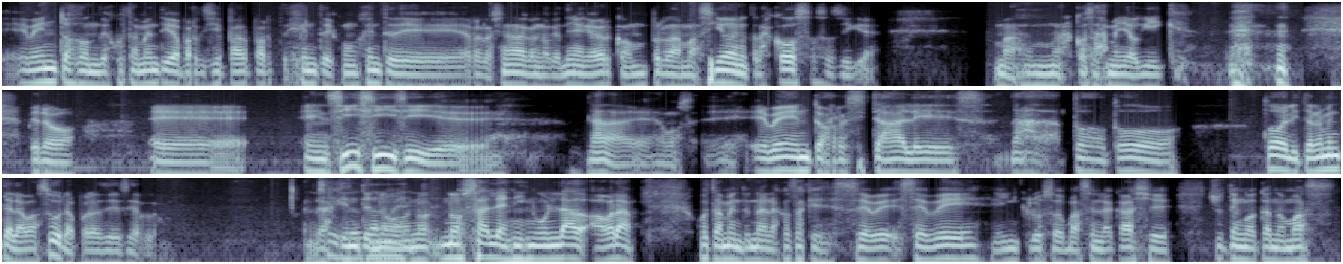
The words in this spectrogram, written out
eventos donde justamente iba a participar parte, gente, con gente de, relacionada con lo que tenía que ver con programación y otras cosas, así que más unas cosas medio geek. Pero eh, en sí, sí, sí, eh, nada, digamos, eh, eventos, recitales, nada, todo, todo, todo literalmente a la basura, por así decirlo. La gente no, no, sale a ningún lado. Ahora, justamente una de las cosas que se ve, se ve, e incluso vas en la calle, yo tengo acá nomás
